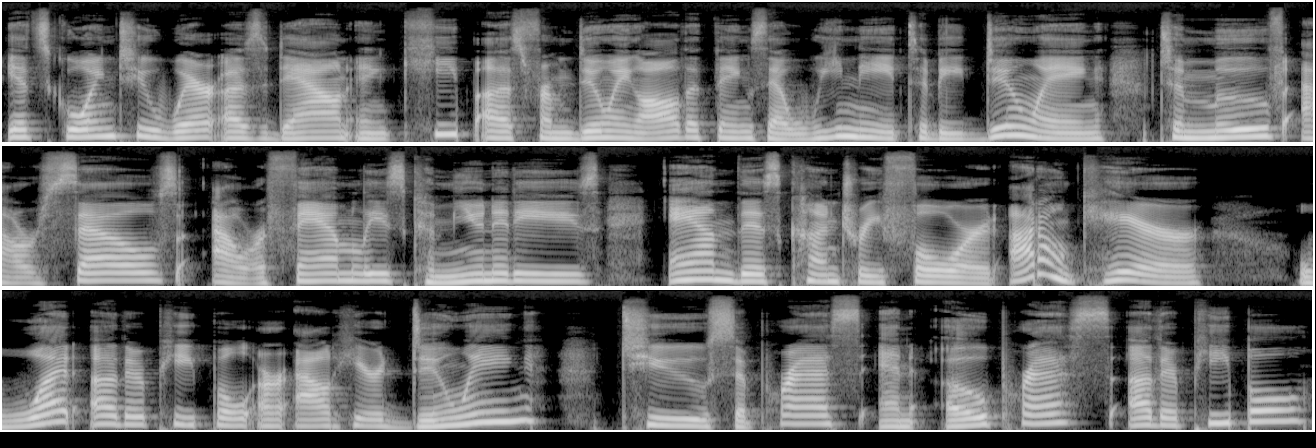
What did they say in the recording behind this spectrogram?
it's going to wear us down and keep us from doing all the things that we need to be doing to move ourselves, our families, communities, and this country forward. I don't care what other people are out here doing to suppress and oppress other people,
